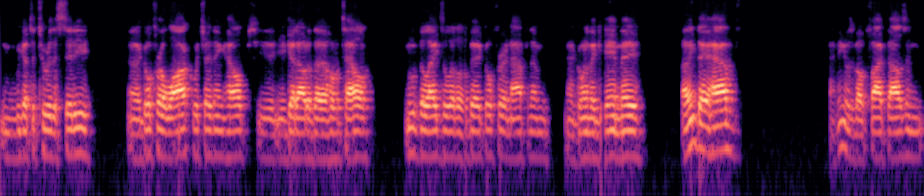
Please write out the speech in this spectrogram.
we got to tour the city, uh, go for a walk, which I think helps. You you get out of the hotel, move the legs a little bit, go for a nap, and then uh, go to the game. They, I think they have. I think it was about five thousand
